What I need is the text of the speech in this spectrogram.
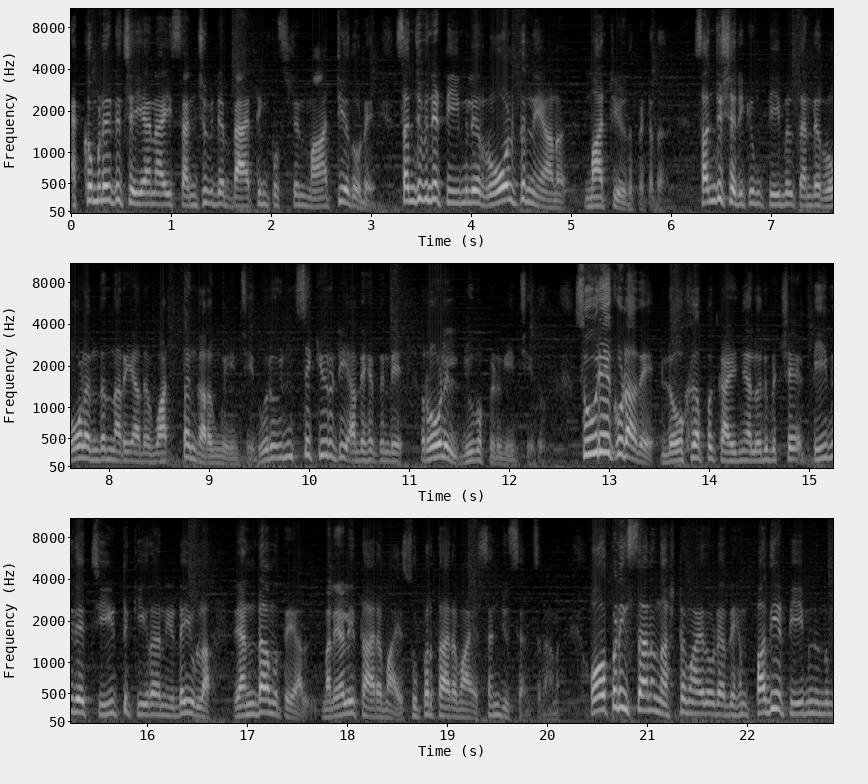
അക്കോമഡേറ്റ് ചെയ്യാനായി സഞ്ജുവിന്റെ ബാറ്റിംഗ് പൊസിഷൻ മാറ്റിയതോടെ സഞ്ജുവിന്റെ ടീമിലെ റോൾ തന്നെയാണ് മാറ്റി എഴുതപ്പെട്ടത്. സഞ്ജു ശരിക്കും ടീമിൽ തന്റെ റോൾ എന്തെന്നറിയാതെ വട്ടം കറങ്ങുകയും ചെയ്തു. ഒരു ഇൻസെക്യൂരിറ്റി അദ്ദേഹത്തിന്റെ റോളിൽ രൂപപ്പെടുകയും ചെയ്തു. സൂര്യയെ കൂടാതെ ലോകകപ്പ് കഴിഞ്ഞാൽ ഒരുപക്ഷെ ടീമിലെ ചീട്ട് കീറാൻ ഇടയുള്ള രണ്ടാമത്തെയാൾ മലയാളി താരമായ സൂപ്പർ താരമായ സഞ്ജു സാംസണാണ്. ഓപ്പണിംഗ് സ്ഥാനം നഷ്ടമായതോടെ അദ്ദേഹം പതിയെ ടീമിൽ നിന്നും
